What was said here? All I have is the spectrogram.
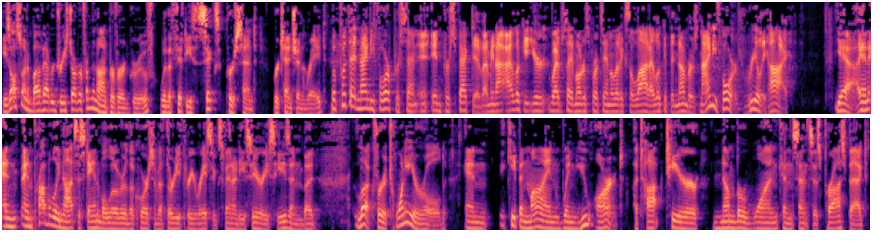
He's also an above average restarter from the non-preferred groove with a 56% retention rate. But put that 94% in, in perspective. I mean, I, I look at your website, Motorsports Analytics a lot. I look at the numbers. 94 is really high. Yeah, and, and, and probably not sustainable over the course of a 33 race Xfinity series season, but look, for a 20 year old, and keep in mind when you aren't a top tier number one consensus prospect,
